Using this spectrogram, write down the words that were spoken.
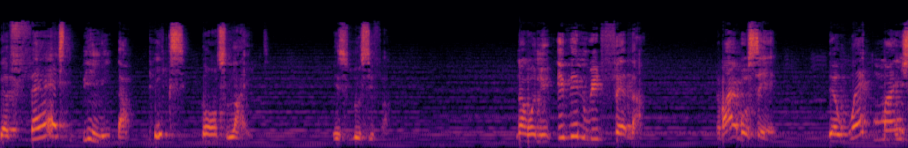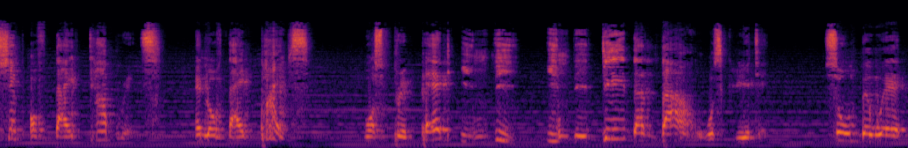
the first being that picks God's light is Lucifer. Now, when you even read further, the Bible said, The workmanship of thy tabrets and of thy pipes was prepared in thee in the day that thou was created. So there were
